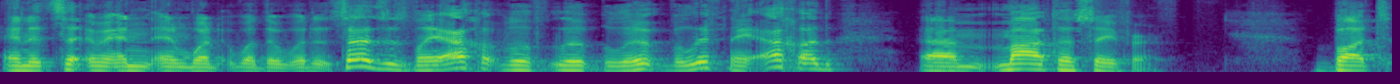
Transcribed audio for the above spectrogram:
and it's and and what what, the, what it says is v'lifnei echad um, ma'ata sefer, but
